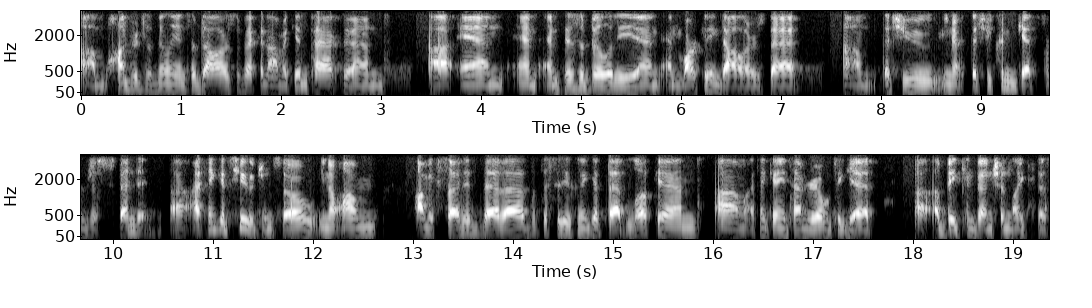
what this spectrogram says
um, hundreds of millions of dollars of economic impact, and uh, and and and visibility and and marketing dollars that um, that you you know that you couldn't get from just spending. Uh, I think it's huge, and so you know I'm I'm excited that uh, that the city is going to get that look, and um, I think anytime you're able to get a, a big convention like this,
